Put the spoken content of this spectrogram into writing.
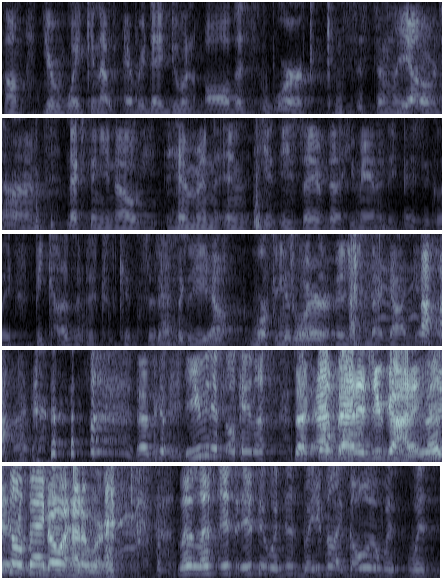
Um, you're waking up every day doing all this work consistently Yeah. over time. Next thing you know, him and, and he, he saved uh, humanity basically because of his consistency, yeah, a working towards word. a vision that God gave him. Right? That's good. Even if okay, let's So let's as bad back- as you got it, Let's you go back- Know how it works. Let, let's end, end it with this, but even like going with with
